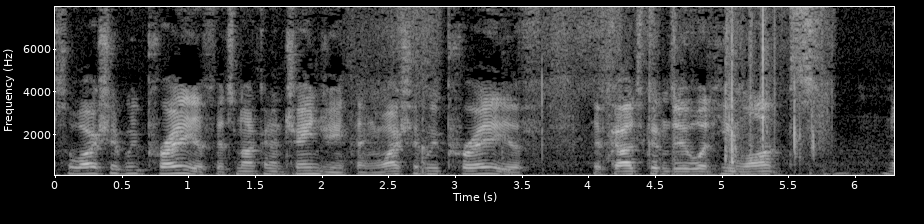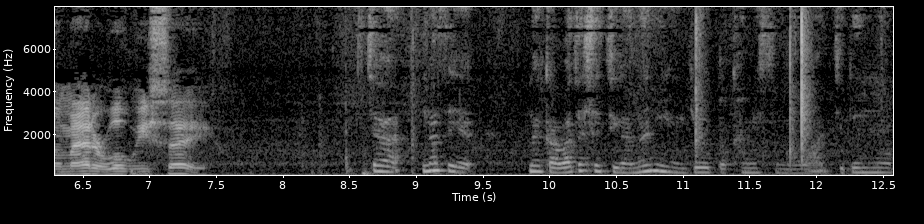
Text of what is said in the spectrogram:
So why should we pray if it's not going to change anything? Why should we pray if if God's going to do what He wants, no matter what we say? じゃあなぜなんか私たちが何を言おうと神様は自分の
